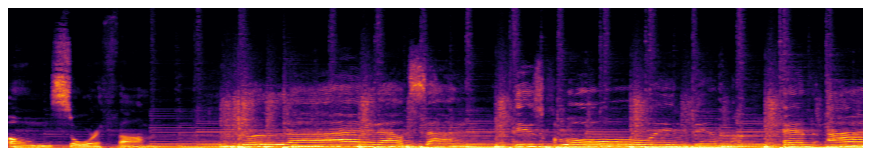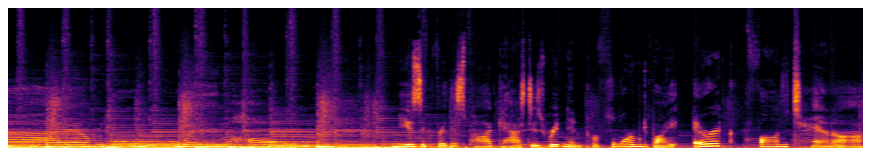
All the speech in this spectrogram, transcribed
own sore thumb. The light outside is growing dim, and I am Music for this podcast is written and performed by Eric Fontana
